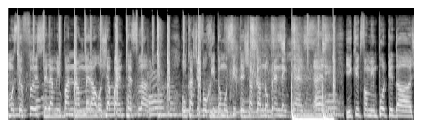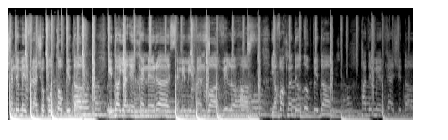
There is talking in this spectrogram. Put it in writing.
Måste först sälja min Panamera och köpa en Tesla Hon kanske får skit om hon sitter shotgun och bränner gas ey. Gick ut från min port idag, kände mig fräsch och på topp idag Idag jag är generös, se min vän vad jag ville ha? Jag vaknade upp idag, hade mer cash idag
